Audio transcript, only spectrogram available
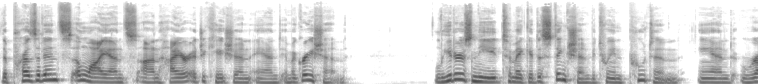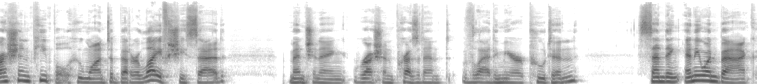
the President's Alliance on Higher Education and Immigration. Leaders need to make a distinction between Putin and Russian people who want a better life, she said, mentioning Russian President Vladimir Putin. sending anyone back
